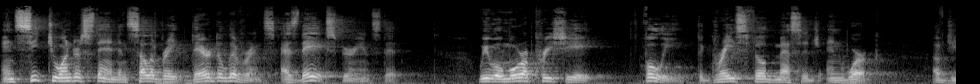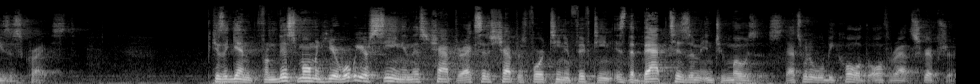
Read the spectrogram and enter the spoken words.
and seek to understand and celebrate their deliverance as they experienced it, we will more appreciate fully the grace filled message and work of Jesus Christ. Because again, from this moment here, what we are seeing in this chapter, Exodus chapters 14 and 15, is the baptism into Moses. That's what it will be called all throughout Scripture.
